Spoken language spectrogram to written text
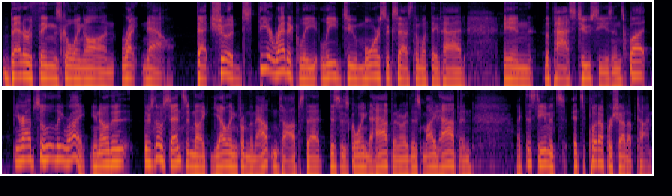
better things going on right now that should theoretically lead to more success than what they've had in the past two seasons but you're absolutely right you know there, there's no sense in like yelling from the mountaintops that this is going to happen or this might happen like this team it's it's put up or shut up time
